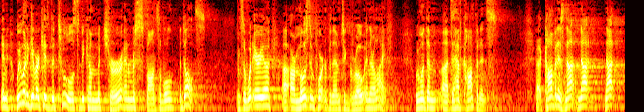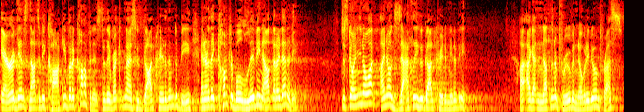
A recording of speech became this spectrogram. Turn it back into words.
And we want to give our kids the tools to become mature and responsible adults. And so, what area uh, are most important for them to grow in their life? We want them uh, to have confidence. Uh, confidence, not, not, not arrogance, not to be cocky, but a confidence. Do they recognize who God created them to be? And are they comfortable living out that identity? Just going, you know what? I know exactly who God created me to be. I, I got nothing to prove and nobody to impress.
